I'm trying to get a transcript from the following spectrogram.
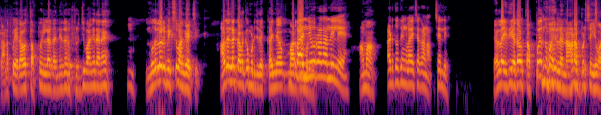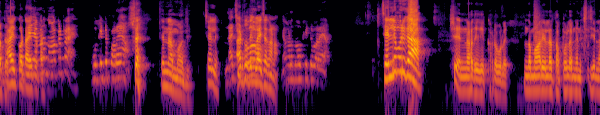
கணப்பு ஏதாவது தப்பு இல்ல தானே இது ஒரு ஃப்ரிட்ஜ் வாங்கி தானே ம். முதல்ல ஒரு மிக்ஸ் வாங்கியாச்சு அதெல்லாம் கலக்க முடிஞ்சது കഴിഞ്ഞ ഇപ്പൊ മാർച്ച് അഞ്ഞൂറ് രൂപ തന്നില്ലേ ஆமா അടുത്ത തിങ്കളാഴ്ച കാണാം ചെല്ല് எல்லாம் இது ஏதாவது தப்பு இந்த மாதிரி இல்ல நான் அப்படி செய்ய மாட்டேன் ആയിക്കോട്ടെ ഓക്കേ, ആയിക്കോട്ടെ ഞങ്ങള് നോക്കട്ടെ നോക്കിട്ട് പറയാം ச்சே, என்ன அம்மா அது ചെല്ല് അണ്ണാച്ചി അടുത്ത പോ. തിങ്കളാഴ്ച കാണാം ഞങ്ങള് നോക്കിട്ട് പറയാം ചെല്ല് മുരുക ச்சே, என்ன அது கடவுளே இந்த மாதிரி எல்லாம் தப்பெல்லாம் நினைச்சிட்டு இல்ல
